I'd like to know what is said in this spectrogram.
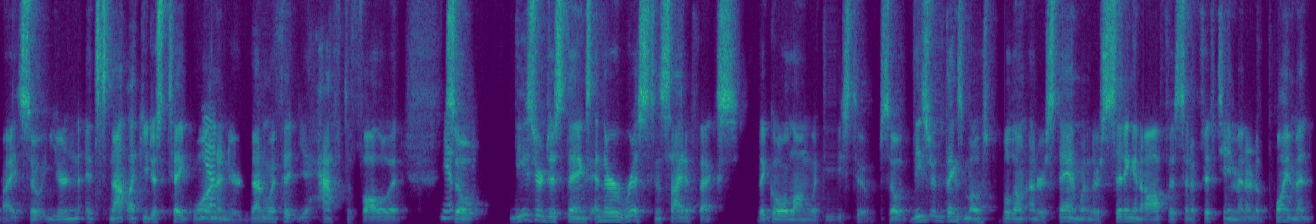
right? So you're it's not like you just take one yep. and you're done with it you have to follow it. Yep. so these are just things and there are risks and side effects that go along with these two. So these are things most people don't understand. When they're sitting in office in a 15 minute appointment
